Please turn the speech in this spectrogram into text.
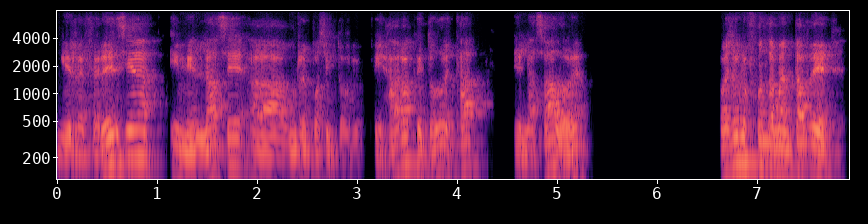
Mi referencia y mi enlace a un repositorio. Fijaros que todo está enlazado, ¿eh? Pues eso es lo fundamental de,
